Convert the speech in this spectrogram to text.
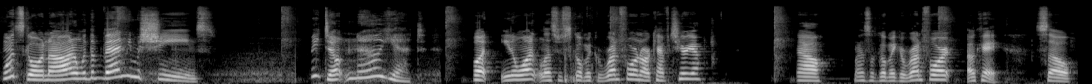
What's going on with the vending machines? We don't know yet. But, you know what? Let's just go make a run for it in our cafeteria. Now, might as well go make a run for it. Okay, so...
